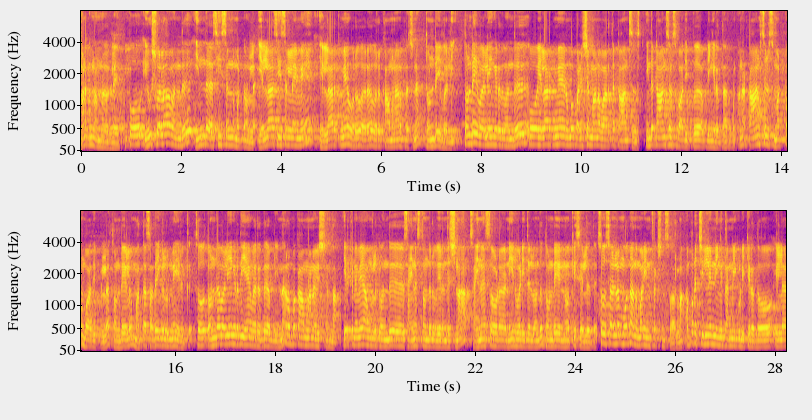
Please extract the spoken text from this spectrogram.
வணக்கம் நண்பர்களே. இப்போது யூஸ்வலாக வந்து இந்த சீசன் மட்டும் இல்லை எல்லா சீசன்லையுமே எல்லாருக்குமே ஒரு வர ஒரு காமனான பிரச்சனை தொண்டை வலி. தொண்டை வலிங்கிறது வந்து இப்போது எல்லாருக்குமே ரொம்ப பரிச்சயமான வார்த்தை டான்சில்ஸ். இந்த டான்சில்ஸ் பாதிப்பு அப்படிங்கிறது தான் இருக்கும். ஆனால் டான்சில்ஸ் மட்டும் பாதிப்பு இல்லை தொண்டையில் மற்ற சதைகளுமே இருக்குது ஸோ தொண்டை வலிங்கிறது ஏன் வருது அப்படின்னா ரொம்ப காமனான விஷயம் தான். ஏற்கனவே அவங்களுக்கு வந்து சைனஸ் தொந்தரவு இருந்துச்சுன்னா சைனஸோட நீர் வடிதல் வந்து தொண்டையை நோக்கி செல்லுது. ஸோ செல்லும் போது அந்த மாதிரி இன்ஃபெக்ஷன்ஸ் வரலாம். அப்புறம் சில்லுன்னு நீங்கள் தண்ணி குடிக்கிறதோ இல்லை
